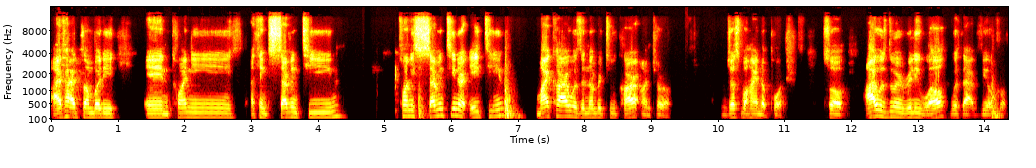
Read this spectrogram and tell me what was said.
I've had somebody in 20, I think 17, 2017 or 18, my car was the number two car on Turo, just behind a Porsche. So I was doing really well with that vehicle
